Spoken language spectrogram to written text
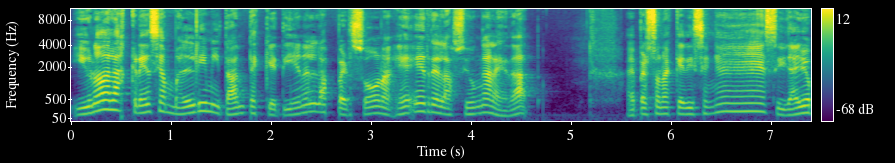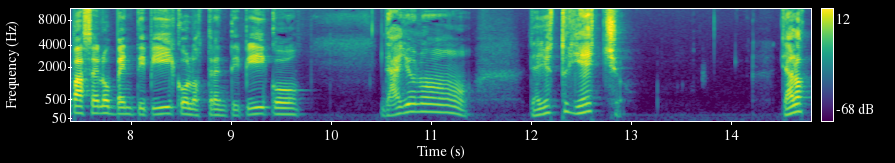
Y una de las creencias más limitantes que tienen las personas es en relación a la edad. Hay personas que dicen, eh, si ya yo pasé los veintipico, los treinta y pico, ya yo no, ya yo estoy hecho. Ya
